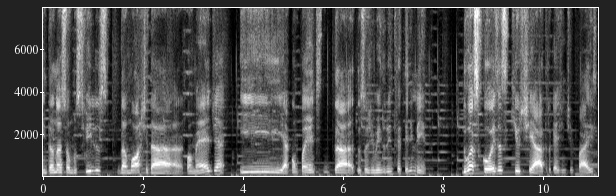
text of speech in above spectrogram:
então nós somos filhos da morte da comédia e acompanhantes da, do surgimento do entretenimento. Duas coisas que o teatro que a gente faz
